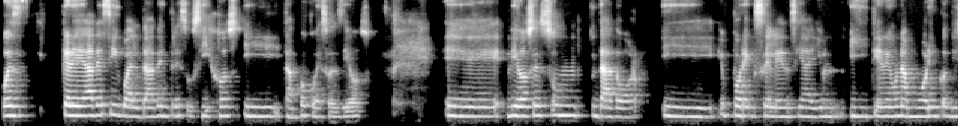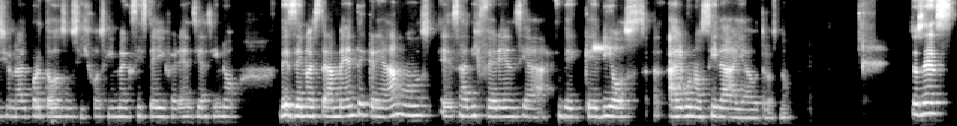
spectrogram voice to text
pues crea desigualdad entre sus hijos y tampoco eso es Dios. Eh, Dios es un dador y por excelencia y, y tiene un amor incondicional por todos sus hijos y no existe diferencia, sino desde nuestra mente creamos esa diferencia de que Dios a algunos sí da y a otros no. Entonces,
